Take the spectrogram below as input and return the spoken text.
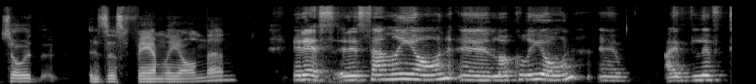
So, it- is this family owned then? it is. It is family owned and locally owned. And I've lived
